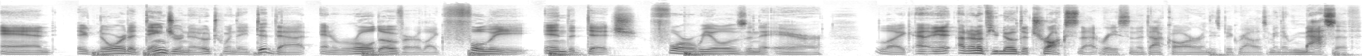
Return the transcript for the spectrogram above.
and ignored a danger note when they did that and rolled over like fully in the ditch, four wheels in the air. Like and it, I don't know if you know the trucks that race in the Dakar and these big rallies. I mean, they're massive,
